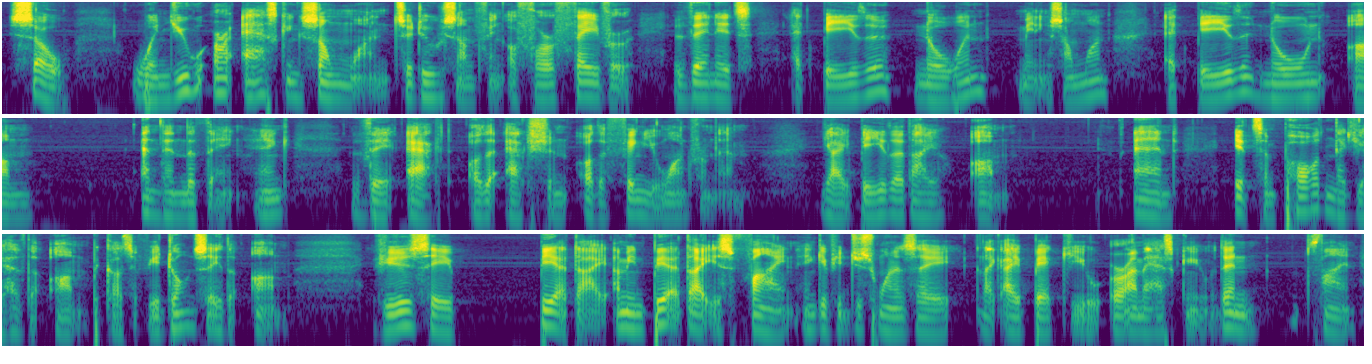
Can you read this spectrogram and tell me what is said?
So, when you are asking someone to do something or for a favor, then it's at bede nogen, meaning someone, at bede nogen om, and then the thing? The act or the action or the thing you want from them. Jeg beder dig om. And it's important that you have the um because if you don't say the um, if you just say beer die, I mean beer die is fine. And if you just want to say like I beg you or I'm asking you, then fine.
